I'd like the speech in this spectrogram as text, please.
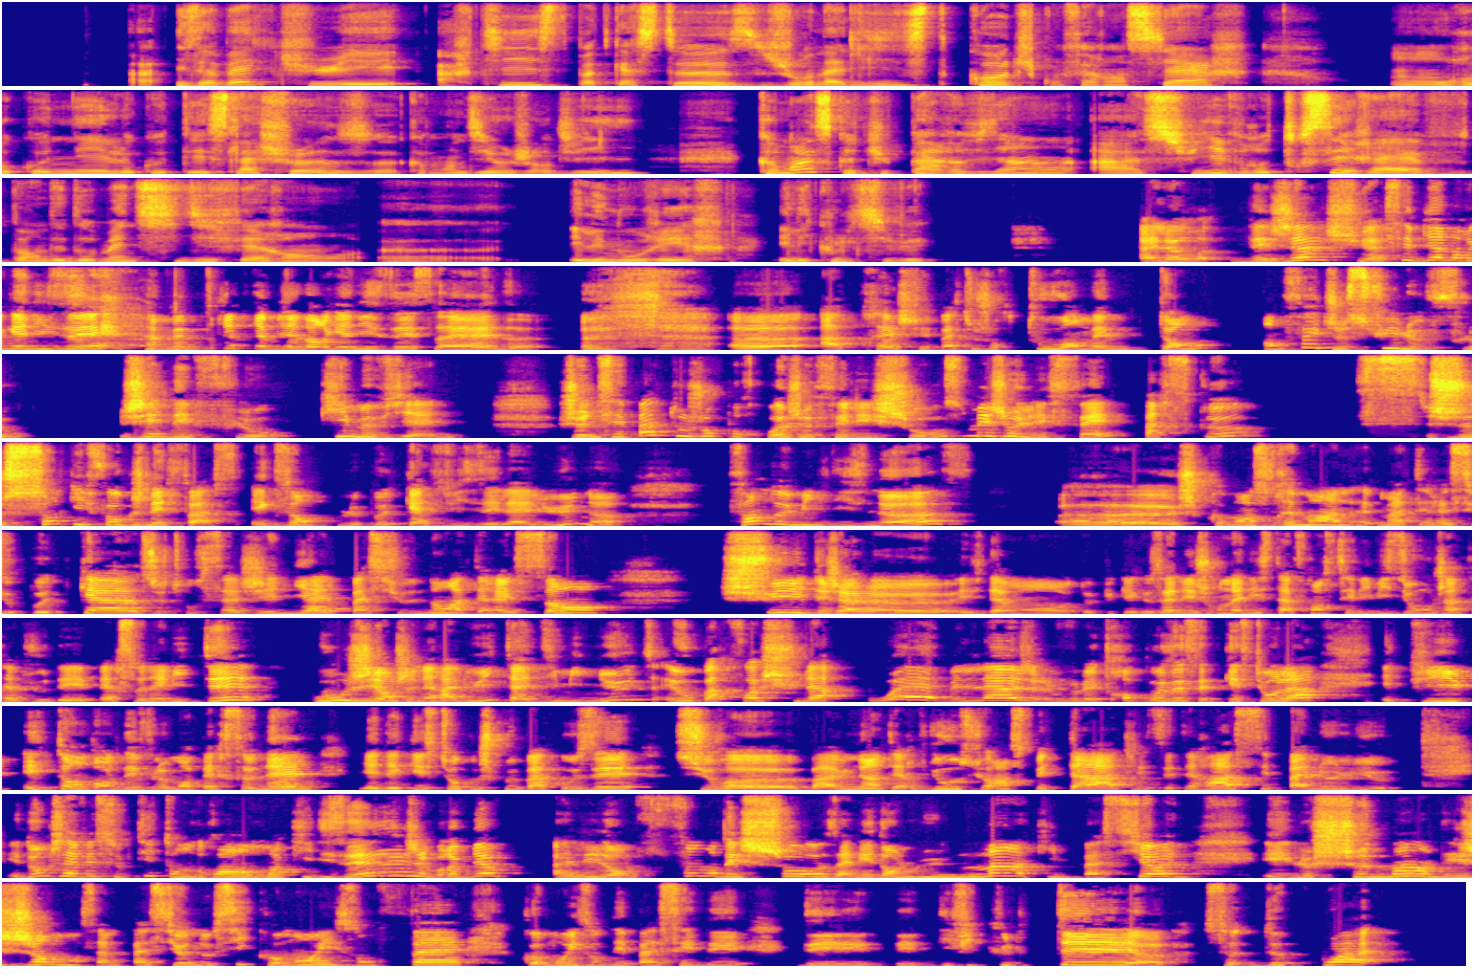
Ah, Isabelle, tu es artiste, podcasteuse, journaliste, coach, conférencière. On reconnaît le côté slasheuse, comme on dit aujourd'hui. Comment est-ce que tu parviens à suivre tous ces rêves dans des domaines si différents euh, et les nourrir et les cultiver? Alors déjà, je suis assez bien organisée, même très très bien organisée, ça aide. Euh, après, je fais pas toujours tout en même temps. En fait, je suis le flow j'ai des flots qui me viennent. Je ne sais pas toujours pourquoi je fais les choses, mais je les fais parce que je sens qu'il faut que je les fasse. Exemple, le podcast Viser la Lune, fin 2019, euh, je commence vraiment à m'intéresser au podcast, je trouve ça génial, passionnant, intéressant. Je suis déjà, euh, évidemment, depuis quelques années journaliste à France Télévisions où j'interviewe des personnalités où j'ai en général 8 à 10 minutes et où parfois je suis là, ouais, mais là, je voulais trop poser cette question-là. Et puis, étant dans le développement personnel, il y a des questions que je peux pas poser sur euh, bah, une interview, sur un spectacle, etc. C'est pas le lieu. Et donc, j'avais ce petit endroit en moi qui disait, j'aimerais bien aller dans le fond des choses, aller dans l'humain qui me passionne et le chemin des gens, ça me passionne aussi comment ils ont fait, comment ils ont dépassé des, des, des difficultés, euh, de quoi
